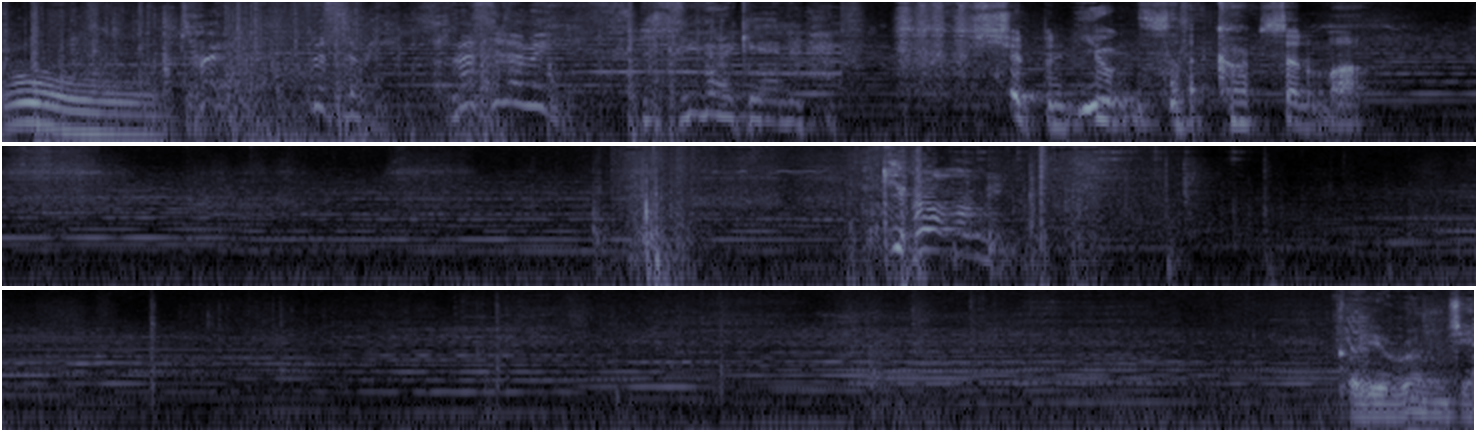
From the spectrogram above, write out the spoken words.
Ooh. Listen to me. Listen to me. You see that again? Should have been you instead of that car set him up. Get off of me. Go to your room, Jim.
